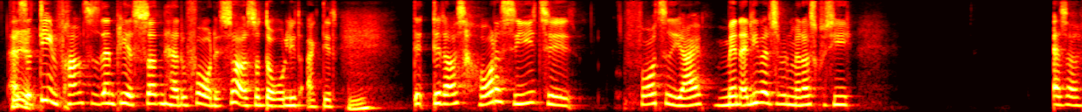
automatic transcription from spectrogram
det, Altså, din fremtid, den bliver sådan her, du får det så og så dårligt-agtigt. Mm. Det, det er da også hårdt at sige til fortid jeg, men alligevel så vil man også kunne sige, altså,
